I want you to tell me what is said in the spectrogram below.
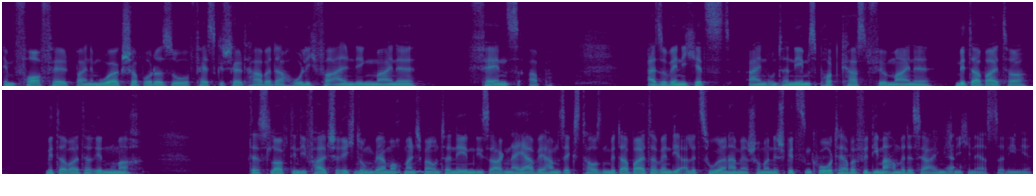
im Vorfeld bei einem Workshop oder so festgestellt habe, da hole ich vor allen Dingen meine Fans ab. Also wenn ich jetzt einen Unternehmenspodcast für meine Mitarbeiter, Mitarbeiterinnen mhm. mache, das läuft in die falsche Richtung. Mhm. Wir haben auch manchmal Unternehmen, die sagen, naja, wir haben 6000 Mitarbeiter, wenn die alle zuhören, haben wir ja schon mal eine Spitzenquote. Aber für die machen wir das ja eigentlich ja. nicht in erster Linie.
